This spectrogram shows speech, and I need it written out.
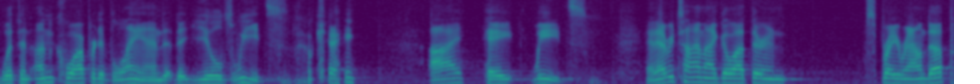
with an uncooperative land that yields weeds, okay? I hate weeds. And every time I go out there and spray Roundup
